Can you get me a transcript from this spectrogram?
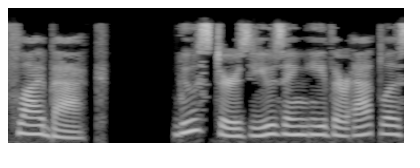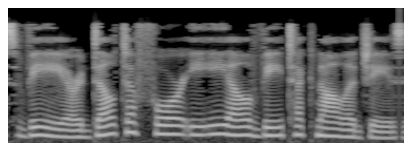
flyback boosters using either Atlas V or Delta IV EELV technologies.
